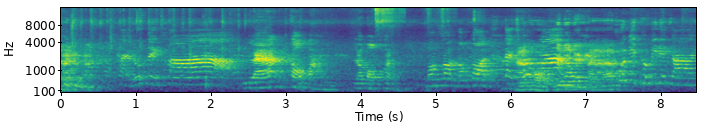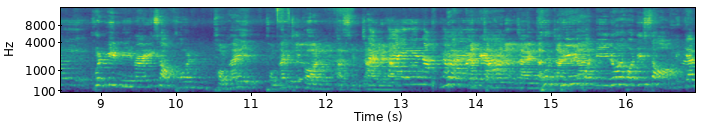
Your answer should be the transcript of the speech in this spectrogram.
ถ่ายรูปครับถ่ายรูปเลยค่ะ และต่อไปเรามองก่อนมองก่อนมองก่อน แต่เชื่อว่าครับผมยินดีด้วยครับ คุณอิดเขามีในใจคุณอินมีไหมอีกสองคน ผมให้ผมให้พิธีกรตัดสินใจเลยหคนัรับกใจหนักเหมือนใจเมื่อกี้หนักใจ หนักใจคุณตัดสินใจพี่ไม่ได้ คนนี้ด้วยคนที่สองอีกแก้ม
